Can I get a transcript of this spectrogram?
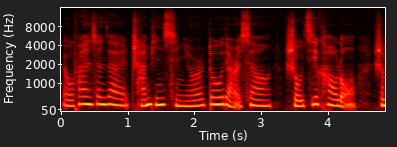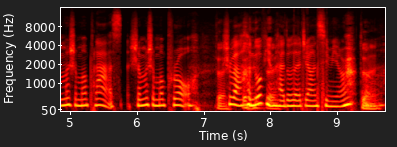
哎，我发现现在产品起名儿都有点像手机靠拢，什么什么 Plus，什么什么 Pro，对，是吧？很多品牌都在这样起名儿。对 嗯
